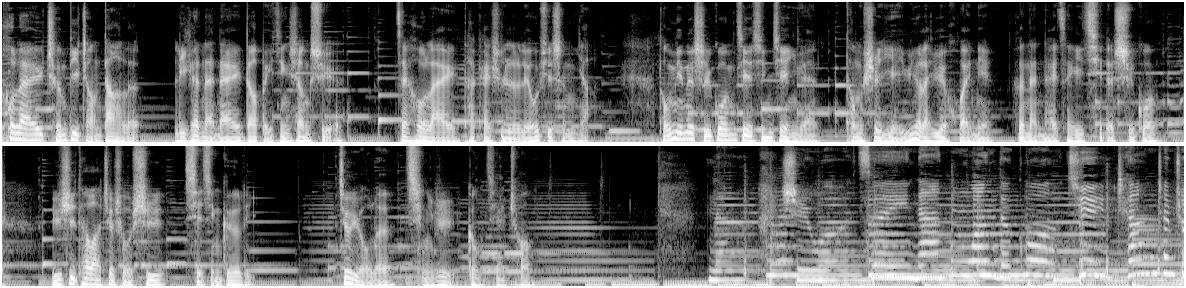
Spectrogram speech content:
后来，陈碧长大了，离开奶奶到北京上学。再后来，他开始了留学生涯。童年的时光渐行渐远，同时也越来越怀念和奶奶在一起的时光。于是，他把这首诗写进歌里，就有了《晴日共剪窗》。那是我最难忘的过去，常常出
